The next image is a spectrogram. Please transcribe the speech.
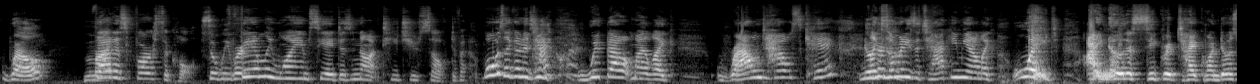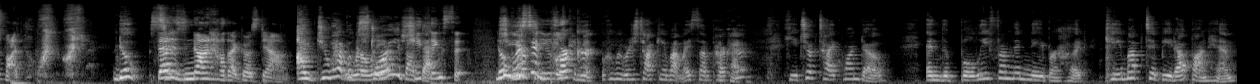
well my, that is farcical. So we were- Family YMCA does not teach you self defense. What was I going to do? Taekwondo- Whip out my like roundhouse kick? No, like no, no. somebody's attacking me and I'm like, "Wait, I know the secret taekwondo spot." no That is not how that goes down. I do have a Really? story about She that. thinks that- No, she- listen, Parker, who we were just talking about, my son Parker. Okay. He took Taekwondo, and the bully from the neighborhood came up to beat up on him.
